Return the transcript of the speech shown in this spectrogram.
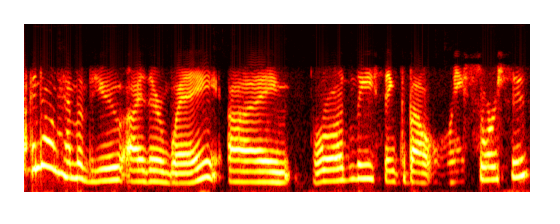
I don't have a view either way. I broadly think about resources,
